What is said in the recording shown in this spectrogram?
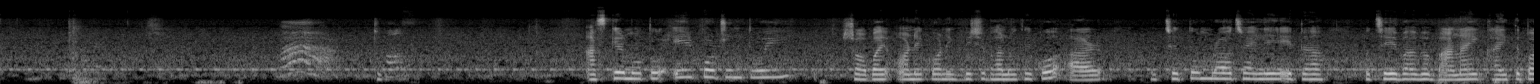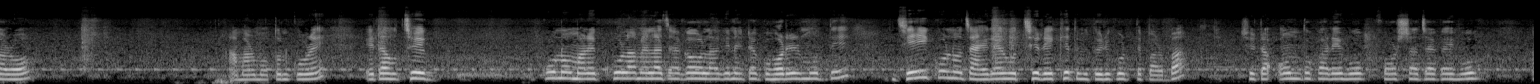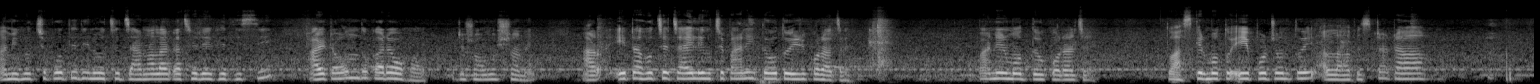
তো আজকের মতো এই পর্যন্তই। সবাই অনেক অনেক বেশি ভালো থেকো। আর হচ্ছে তোমরাও চাইলে এটা হচ্ছে এভাবে বানাই খাইতে পারো। আমার মতন করে। এটা হচ্ছে কোনো মানে খোলামেলা জায়গাও লাগে না। এটা ঘরের মধ্যে যেই কোনো জায়গায় হচ্ছে রেখে তুমি তৈরি করতে পারবা। সেটা অন্ধকারে হোক, ফর্সা জায়গায় হোক। আমি হচ্ছে প্রতিদিন হচ্ছে জানালার কাছে রেখে দিছি। আর এটা অন্ধকারেও হয়, এটা সমস্যা নেই। আর এটা হচ্ছে চাইলে হচ্ছে পানিতেও তৈরি করা যায়, পানির মধ্যেও করা যায়। তো আজকের মতো এই পর্যন্তই। আল্লাহ হাফেজ, টাটা।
